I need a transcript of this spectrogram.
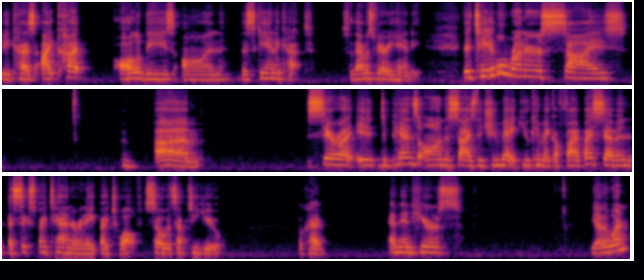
because I cut all of these on the scan and cut. So that was very handy. The table runner size um, Sarah, it depends on the size that you make. You can make a five by seven, a six by 10, or an eight by 12. So it's up to you. Okay. And then here's the other one.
